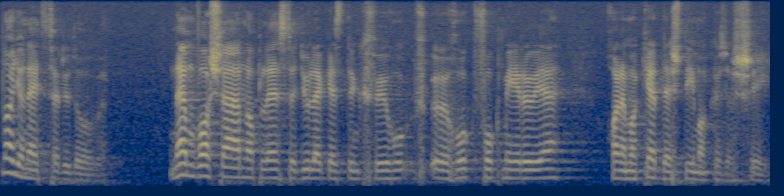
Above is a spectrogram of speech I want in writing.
Nagyon egyszerű dolgot. Nem vasárnap lesz a gyülekezetünk fő fokmérője, hanem a kedves téma közösség.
